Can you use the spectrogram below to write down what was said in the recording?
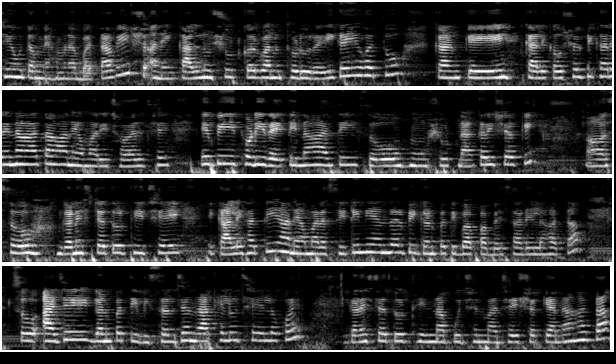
જે હું તમને હમણાં બતાવીશ. અને કાલનું શૂટ કરવાનું થોડું રહી ગયું હતું, કારણ કે કાલે કૌશલ બી ઘરે ના હતા અને અમારી જોયલ છે એ બી થોડી રહેતી ના હતી સો હું શૂટ ના કરી શકી. સો ગણેશ ચતુર્થી છે એ કાલે હતી અને અમારા સિટીની અંદર બી ગણપતિ બાપા બેસાડેલા હતા. સો આજે ગણપતિ વિસર્જન રાખેલું છે એ લોકોએ. ગણેશ ચતુર્થીના પૂજનમાં જઈ શક્યા ના હતા.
